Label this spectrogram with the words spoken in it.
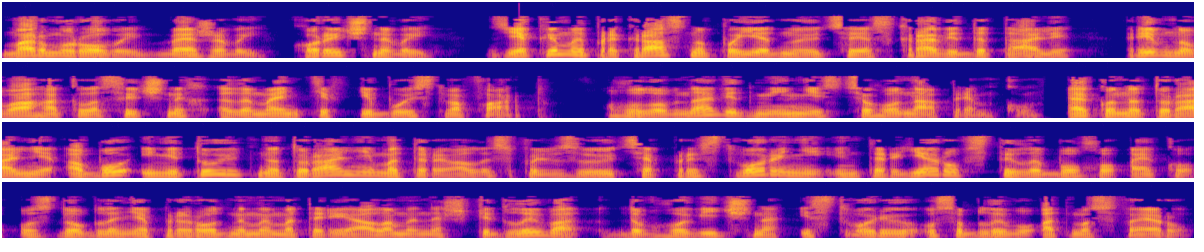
мармуровий, бежевий, коричневий, з якими прекрасно поєднуються яскраві деталі, рівновага класичних елементів і буйства фарб. Головна відмінність цього напрямку. Еконатуральні або імітують натуральні матеріали спользуються при створенні інтер'єру в стиле бохо еко, оздоблення природними матеріалами нешкідлива, довговічна і створює особливу атмосферу.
